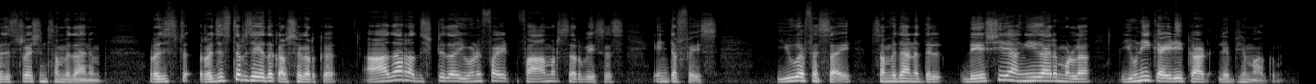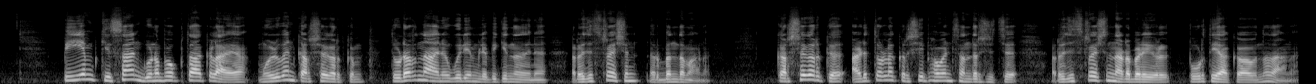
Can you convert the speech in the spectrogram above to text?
രജിസ്ട്രേഷൻ സംവിധാനം രജിസ്റ്റർ രജിസ്റ്റർ ചെയ്ത കർഷകർക്ക് ആധാർ അധിഷ്ഠിത unified farmer services interface U F S I സംവിധാനത്തിൽ ദേശീയ അംഗീകാരമുള്ള യുണീക്ക് ഐ ഡി കാർഡ് ലഭ്യമാകും. പി എം കിസാൻ ഗുണഭോക്താക്കളായ മുഴുവൻ കർഷകർക്കും തുടർന്ന് ആനുകൂല്യം ലഭിക്കുന്നതിന് രജിസ്ട്രേഷൻ നിർബന്ധമാണ്. കർഷകർക്ക് അടുത്തുള്ള കൃഷിഭവൻ സന്ദർശിച്ച് രജിസ്ട്രേഷൻ നടപടികൾ പൂർത്തിയാക്കാവുന്നതാണ്.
